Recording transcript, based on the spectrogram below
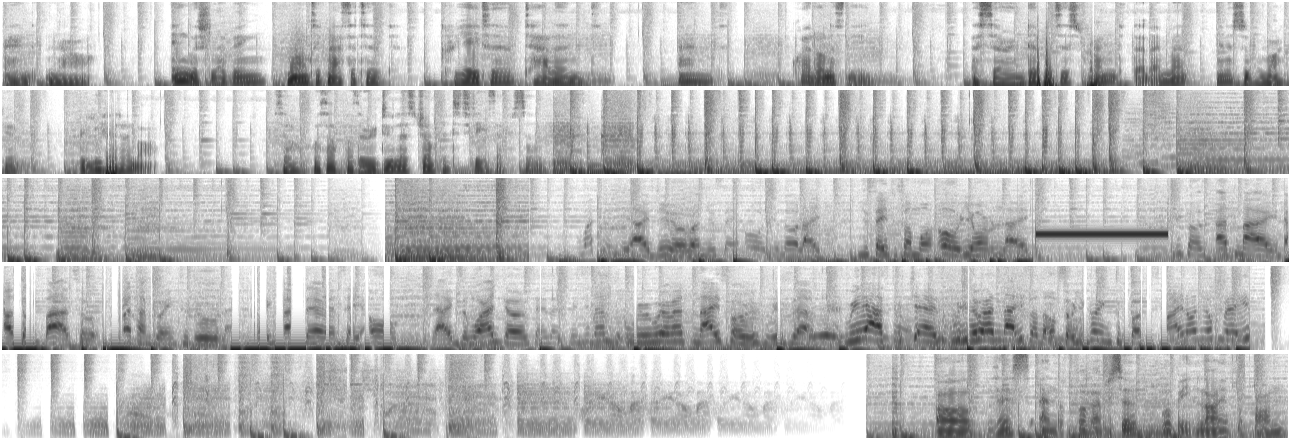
and now English loving, multifaceted, creative talent, and quite honestly, a serendipitous friend that I met in a supermarket, believe it or not. So, without further ado, let's jump into today's episode. The idea when you say, oh, you know, like, you say to someone, oh, you're like, because at my, I look bad, so what I'm going to do, like, going back there and say, oh, like, the white girl said that we didn't, we weren't nice for, with them. We have to change, we weren't nice enough, so you're going to put a smile on your face. All this and the full episode will be live on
